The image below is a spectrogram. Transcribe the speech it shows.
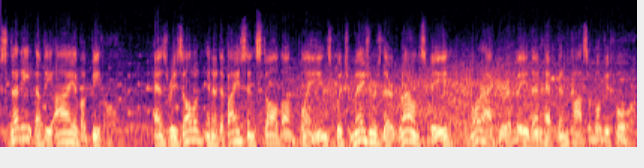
Study of the eye of a beetle has resulted in a device installed on planes which measures their ground speed more accurately than had been possible before.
